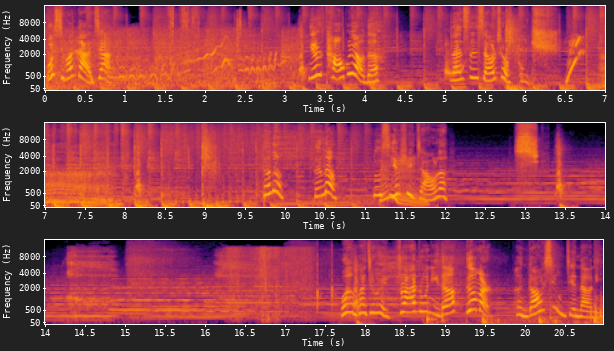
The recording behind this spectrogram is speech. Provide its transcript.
我喜欢打架，你是逃不了的，蓝色小丑。等等，等等，露西嗯睡着了。嘘，我很快就会抓住你的，哥们儿。很高兴见到你，露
